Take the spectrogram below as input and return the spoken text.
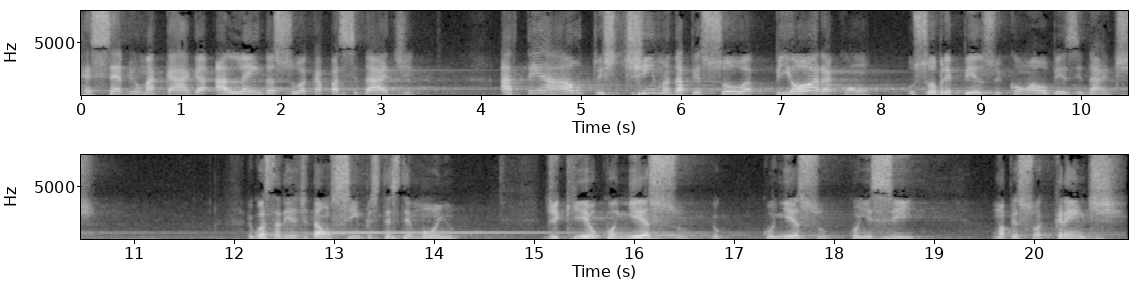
recebem uma carga além da sua capacidade. Até a autoestima da pessoa piora com o sobrepeso e com a obesidade. Eu gostaria de dar um simples testemunho de que eu conheço, eu conheço, conheci uma pessoa crente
